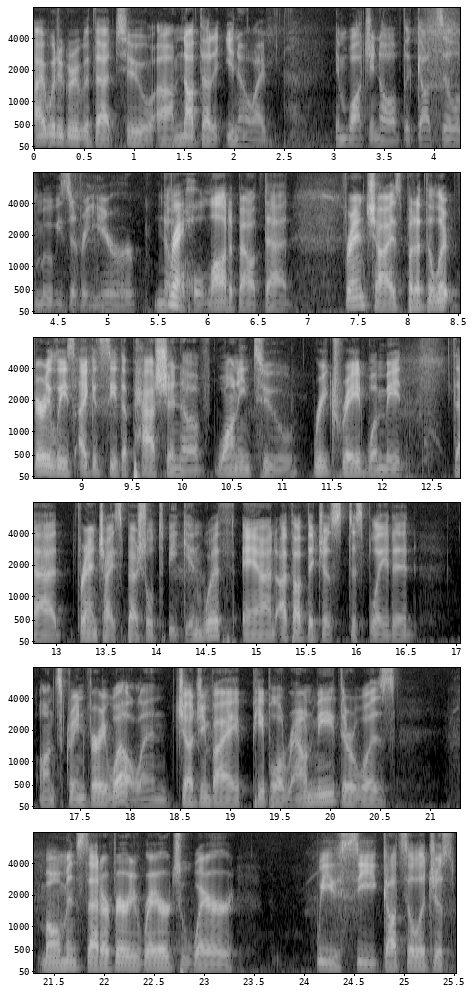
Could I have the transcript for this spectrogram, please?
I would agree with that too. Um, not that you know I am watching all of the Godzilla movies every year or know Right. a whole lot about that franchise, but at the le- very least, I could see the passion of wanting to recreate what made that franchise special to begin with, and I thought they just displayed it on screen very well. And judging by people around me, there was moments that are very rare to where we see Godzilla just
